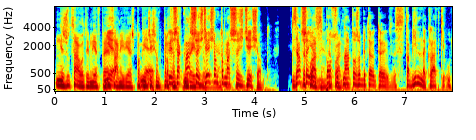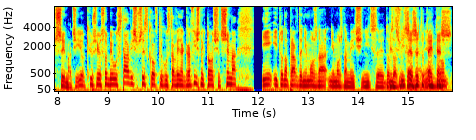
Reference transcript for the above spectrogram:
nie rzucało tymi FPS-ami, wiesz, po 50%. Wiesz, jak masz i w dół, 60, nie? to Tak. masz 60. I zawsze Dokładnie, jest sposób dokładnie. na to, żeby te, te stabilne klatki utrzymać. I jak już je sobie ustawisz wszystko w tych ustawieniach graficznych, to on się trzyma. I, I tu naprawdę nie można, nie można mieć nic e, do Więc zarzucenia. liczę, że tutaj nie? też,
